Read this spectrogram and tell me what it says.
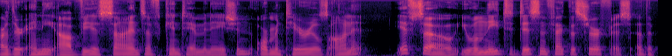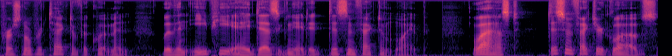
Are there any obvious signs of contamination or materials on it? If so, you will need to disinfect the surface of the personal protective equipment with an EPA designated disinfectant wipe. Last, disinfect your gloves,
